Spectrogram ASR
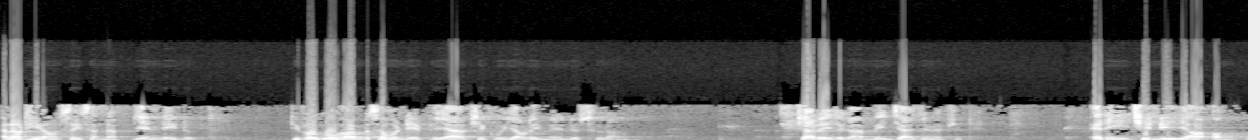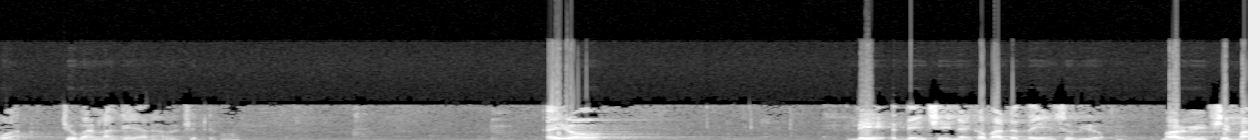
အဲ့လောက်ထိအောင်စိတ်ဆန္ဒပြင်းနေလို့ဒီပုဂ္ဂိုလ်ဟာမဆုံးနဲ့ဖျားဖြစ်ကိုရောက်လိမ့်မယ်လို့ဆိုတာဖြားတဲ့စကားမိန်ကြခြင်းပဲဖြစ်တယ် အဲ့ဒီအခြေအနေရောက်အောင်ကကြိုးပမ်းလာခဲ့ရတာပဲဖြစ်တယ်ပေါ့အဲ့တော့လေးအသင်ခြေနဲ့ကဘာတသိန်းဆိုပြီးတော့ပါရမီဖြစ်မှ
